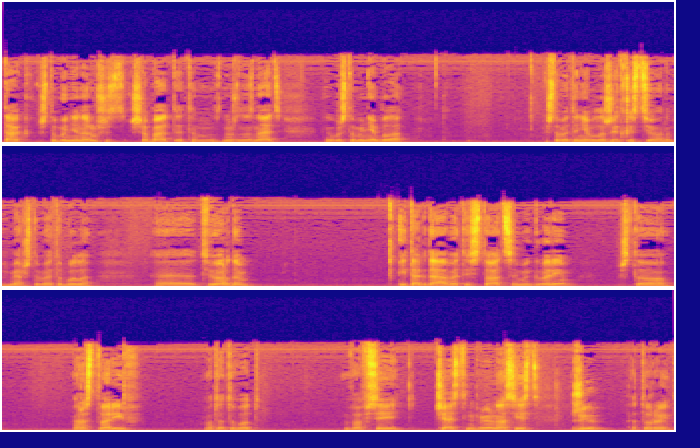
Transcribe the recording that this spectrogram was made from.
так, чтобы не нарушить шаббат, это нужно знать, как бы, чтобы не было, чтобы это не было жидкостью, а, например, чтобы это было э, твердым. И тогда в этой ситуации мы говорим, что растворив вот это вот во всей части, например, у нас есть жир, который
